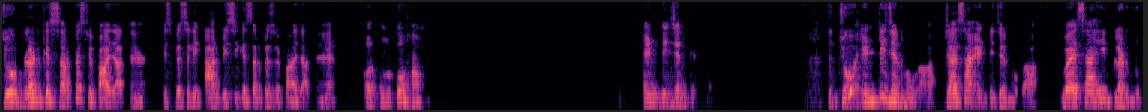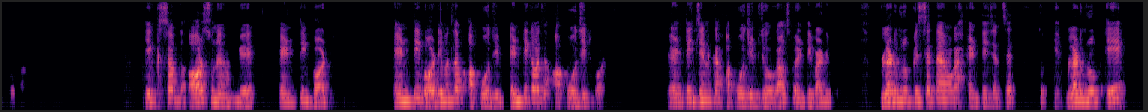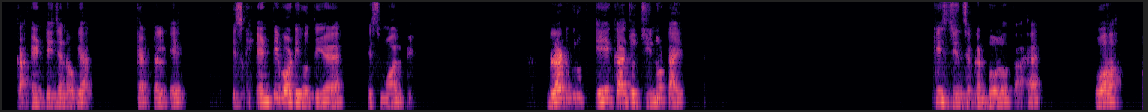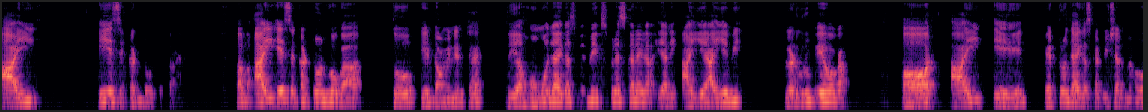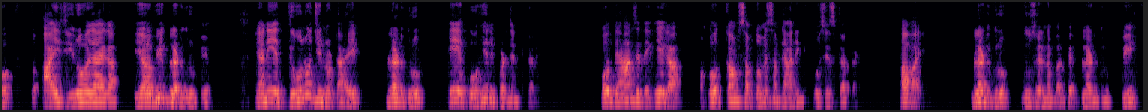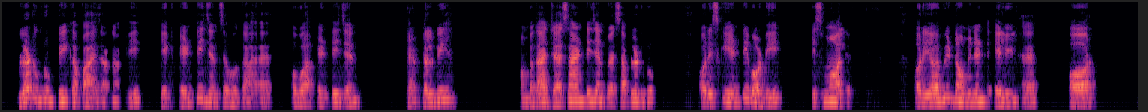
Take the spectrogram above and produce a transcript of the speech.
जो ब्लड के सरफेस पे पाए जाते हैं स्पेशली आरबीसी के सरफेस पे पाए जाते हैं, और उनको हम एंटीजन कहते हैं। तो जो एंटीजन होगा, जैसा एंटीजन होगा, वैसा ही ब्लड ग्रुप होगा। एक शब्द और सुने होंगे एंटीबॉडी एंटीबॉडी मतलब अपोजिट एंटी का मतलब अपोजिट बॉडी एंटीजन का अपोजिट जो होगा, उसको एंटीबॉडी बोले ब्लड ग्रुप किससे तय होगा? एंटीजन से। तो ब्लड ग्रुप ए का एंटीजन हो गया कैपिटल ए इसकी एंटीबॉडी होती है small B blood group A का जो जीनोटाइप है किस जीन से कंट्रोल होता है? वह आई ए से कंट्रोल होता है। अब आई ए से कंट्रोल होगा तो ये डोमिनेंट है तो यह होमोजाइगस में भी एक्सप्रेस करेगा, यानी आई ए आई ए भी ब्लड ग्रुप ए होगा। और आई ए हेट्रोजाइगस कंडीशन में हो तो आई ज़ीरो हो जाएगा, यह भी ब्लड ग्रुप ए हो यानी ये दोनों जीनोटाइप ब्लड ग्रुप ए को ही रिप्रेजेंट करेंगे। बहुत ध्यान से देखिएगा, हम बहुत कम शब्दों में समझाने की कोशिश कर रहे हैं। अब आइए। ब्लड ग्रुप दूसरे नंबर पे, blood group B. Blood group B का पाया जाना भी एक एंटीजन से होता है और वह एंटीजन कैपिटल बी है। हम बताए, जैसा एंटीजन, वैसा ब्लड ग्रुप। और इसकी एंटीबॉडी स्मॉल होती है। और यह भी डोमिनेंट एलील है और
